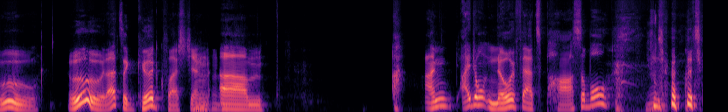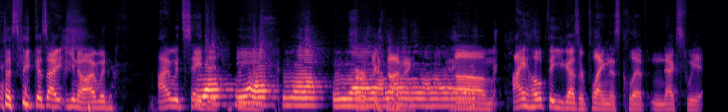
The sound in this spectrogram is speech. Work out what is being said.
Ooh, ooh, that's a good question. Mm-hmm. Um, I'm I don't know if that's possible, mm. just because I, you know, I would I would say that the perfect timing. Um, I hope that you guys are playing this clip next week.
